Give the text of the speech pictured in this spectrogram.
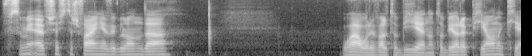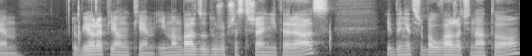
w sumie F6 też fajnie wygląda. Wow, rywal to bije, no to biorę pionkiem. To biorę pionkiem i mam bardzo dużo przestrzeni teraz. Jedynie trzeba uważać na to.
